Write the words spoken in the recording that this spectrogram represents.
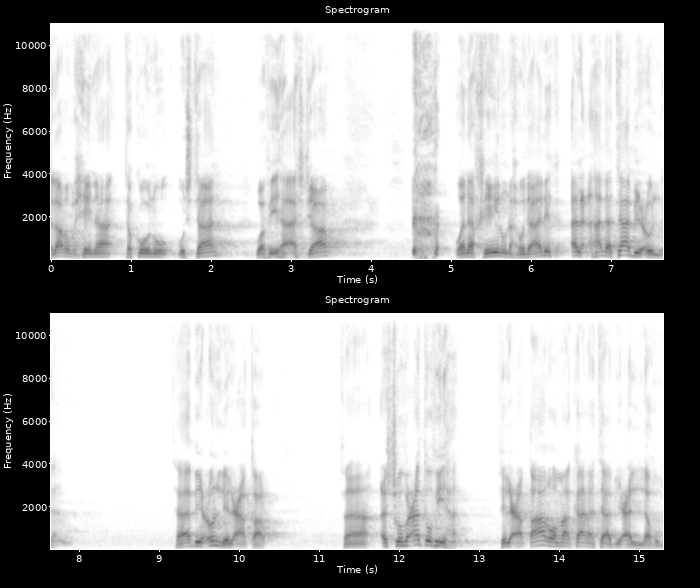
الأرض حين تكون بستان وفيها أشجار ونخيل ونحو ذلك هذا تابع له تابع للعقار فالشفعة فيها في العقار وما كان تابعا لهم.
